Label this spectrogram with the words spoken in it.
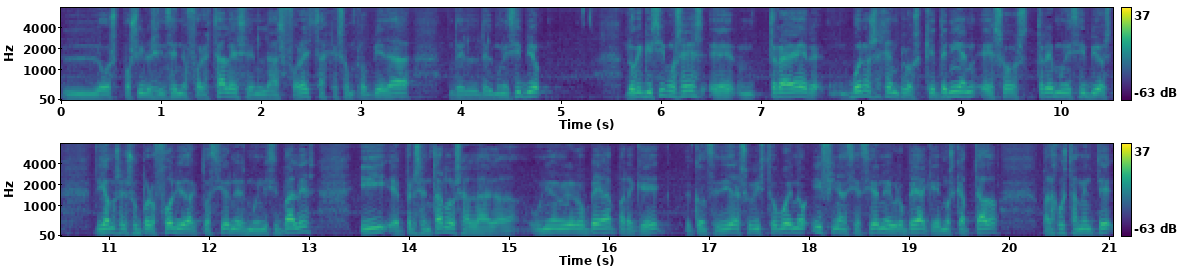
los posibles incendios forestales en las forestas que son propiedad del, municipio. Lo que quisimos es eh, traer buenos ejemplos que tenían esos tres municipios, digamos, en su portfolio de actuaciones municipales y eh, presentarlos a la Unión Europea para que concediera su visto bueno y financiación europea que hemos captado para justamente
